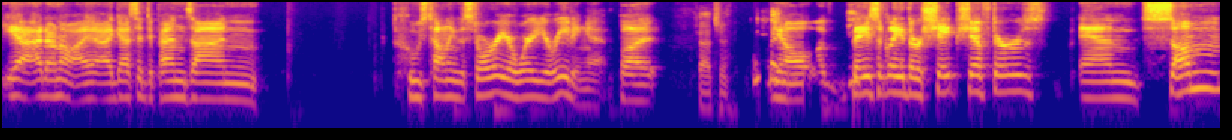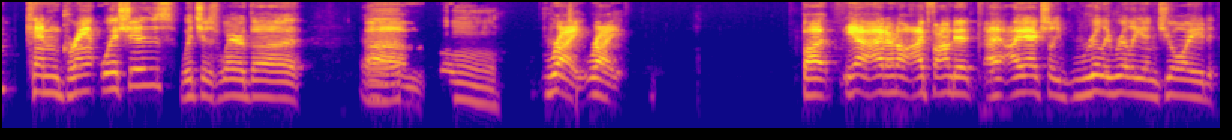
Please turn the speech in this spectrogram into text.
Yeah, I don't know. I, I guess it depends on who's telling the story or where you're reading it, but gotcha you know, basically they're shapeshifters and some can grant wishes, which is where the uh, um uh, mm. right, right. But yeah, I don't know. I found it I, I actually really, really enjoyed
